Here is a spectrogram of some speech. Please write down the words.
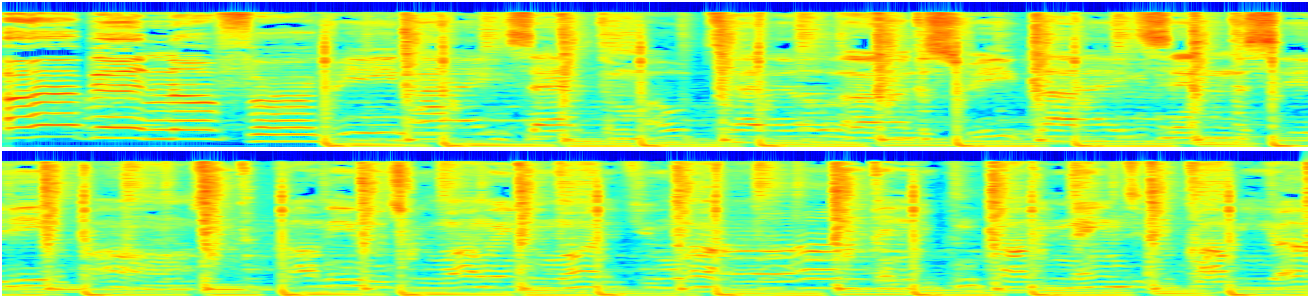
I've been up for three nights at the motel under street lights in the city of palms. Call me what you want when you want if you want, and you can call me names if you call me up.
